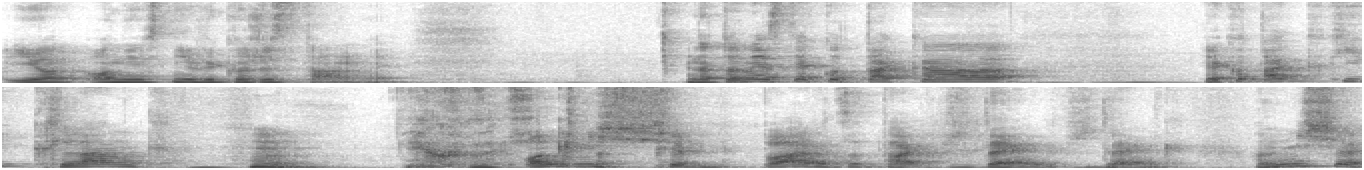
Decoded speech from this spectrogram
i on, on jest niewykorzystany. Natomiast jako taka, jako taki klank, hmm, on mi się bardzo, tak, brzdęk, brzdęk, on mi się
